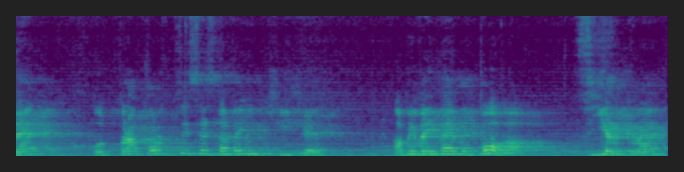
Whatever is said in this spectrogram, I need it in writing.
Zde pod praporci se znamením kříže, aby ve jménu Boha, církve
